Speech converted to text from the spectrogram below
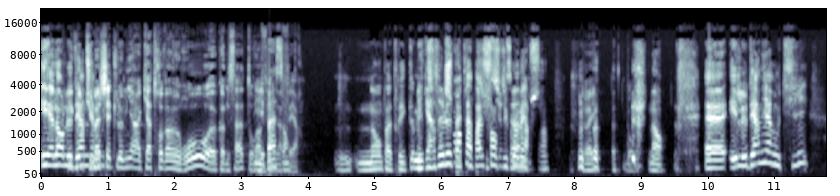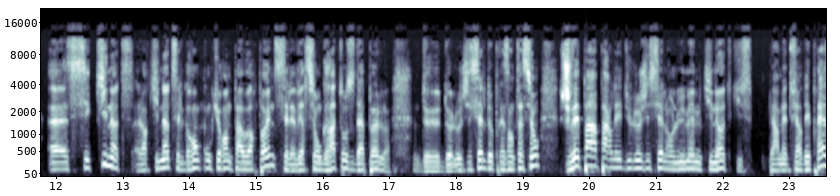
et alors le Écoute, dernier. tu m'achètes le mien à 80 euros, euh, comme ça, t'auras fait pas une à 100. affaire. Non, Patrick. Mais garde-le, franchement, t'as Patrick, pas le sens du commerce. hein. Ouais. Bon. Non. Euh, et le dernier outil, euh, c'est Keynote. Alors Keynote, c'est le grand concurrent de PowerPoint. C'est la version gratos d'Apple de, de logiciel de présentation. Je vais pas parler du logiciel en lui-même Keynote, qui permet de faire des prêts,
